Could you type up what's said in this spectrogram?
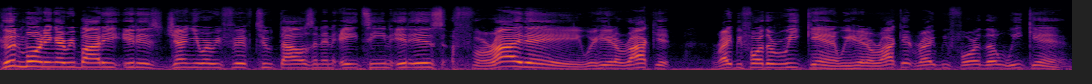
Good morning, everybody. It is January 5th, 2018. It is Friday. We're here to rock it right before the weekend. We're here to rock it right before the weekend.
